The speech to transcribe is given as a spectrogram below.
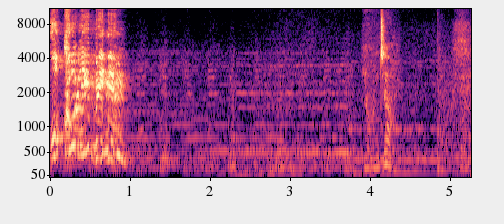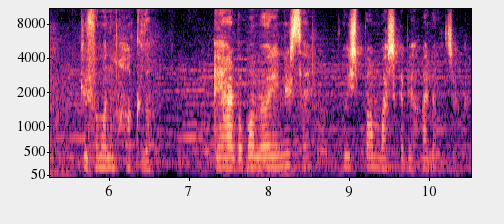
O kolye benim! Yonca. Gülfem Hanım haklı. Eğer babam öğrenirse bu iş bambaşka bir hal alacak.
